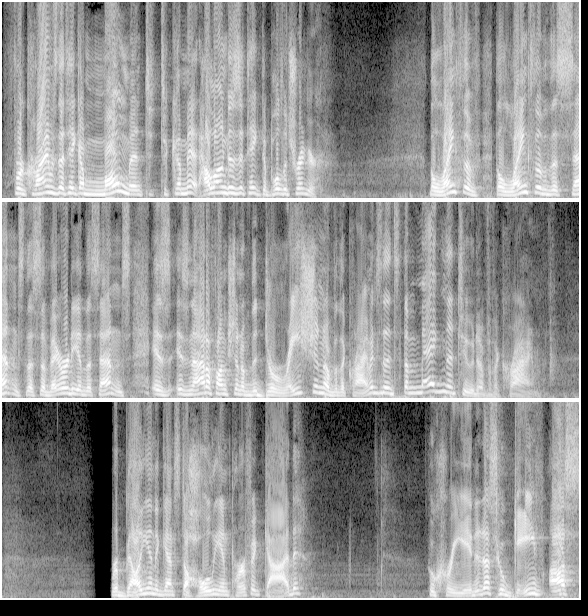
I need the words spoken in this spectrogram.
for crimes that take a moment to commit. How long does it take to pull the trigger? The length of the length of the sentence, the severity of the sentence, is, is not a function of the duration of the crime, it's, it's the magnitude of the crime. Rebellion against a holy and perfect God who created us, who gave us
